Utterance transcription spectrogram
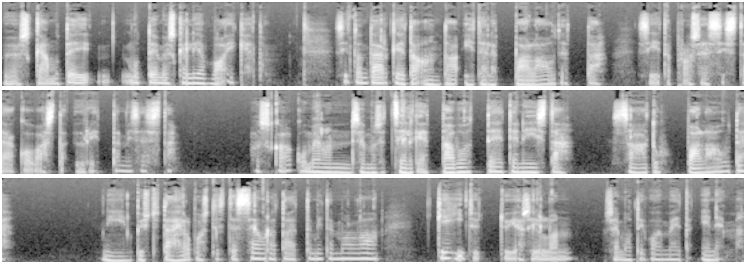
myöskään, mutta ei, mutta ei myöskään liian vaikeaa. Sitten on tärkeää antaa itselle palautetta siitä prosessista ja kovasta yrittämisestä. Koska kun meillä on semmoiset selkeät tavoitteet ja niistä saatu palaute, niin pystytään helposti sitten seurata, että miten me ollaan kehitytty ja silloin se motivoi meitä enemmän.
